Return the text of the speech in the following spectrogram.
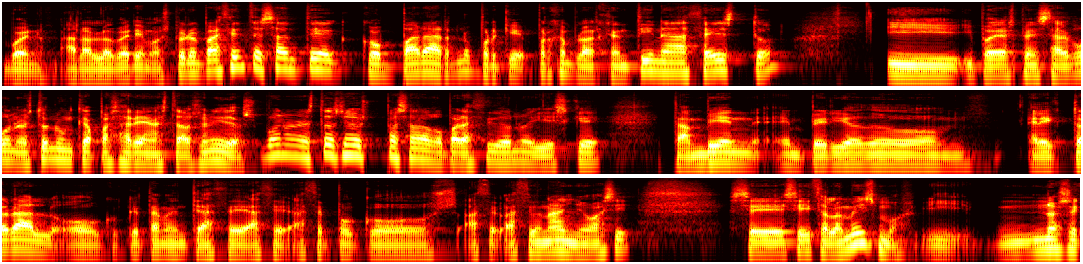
Bueno, ahora lo veremos. Pero me parece interesante comparar, ¿no? Porque, por ejemplo, Argentina hace esto y, y podrías pensar, bueno, esto nunca pasaría en Estados Unidos. Bueno, en Estados Unidos pasa algo parecido, ¿no? Y es que también en periodo electoral, o concretamente hace, hace, hace pocos, hace, hace un año o así, se, hizo lo mismo. Y no se,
